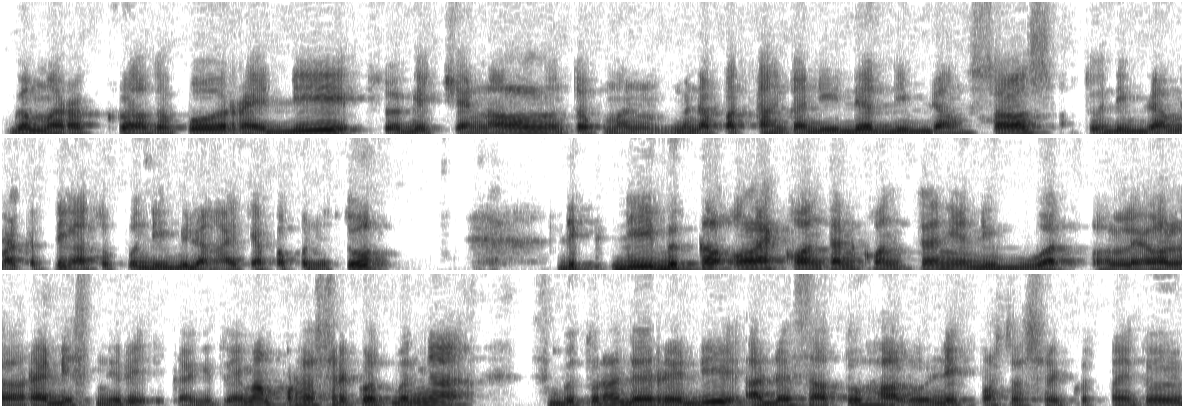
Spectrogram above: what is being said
gue merekrut ataupun ready sebagai channel untuk mendapatkan kandidat di bidang sales atau di bidang marketing ataupun di bidang IT apa pun itu di, dibekal oleh konten-konten yang dibuat oleh oleh Ready sendiri kayak gitu. Emang proses rekrutmennya sebetulnya dari Ready ada satu hal unik proses rekrutmen itu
